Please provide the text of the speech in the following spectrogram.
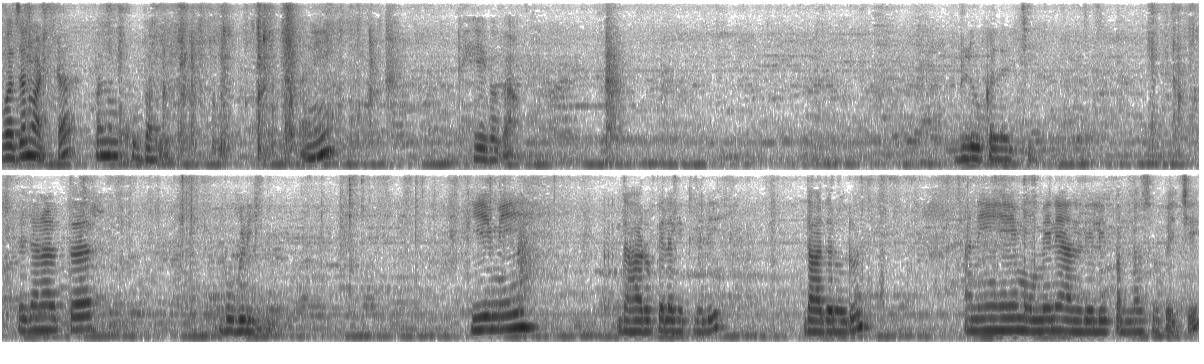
वजन वाटतं पण खूप भारी. आणि हे बघा. ब्लू कलरची त्याच्यानंतर बुगडी. ही मी दहा रुपयाला घेतलेली दादरवरून. आणि हे मम्मीने आणलेली पन्नास रुपयाची.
